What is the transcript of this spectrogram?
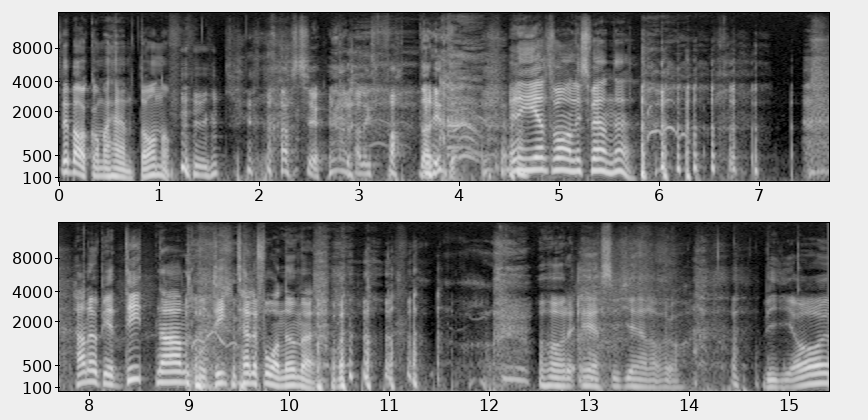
Det är bara att komma och hämta honom. alltså, Alex fattar inte. En helt vanlig svenne. Han har uppgett ditt namn och ditt telefonnummer. Ja, det är så jävla bra. Vi har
